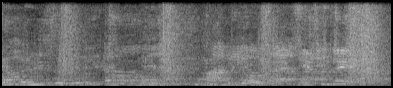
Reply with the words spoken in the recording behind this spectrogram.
배어들 수 있던 밤이 오나 싶지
